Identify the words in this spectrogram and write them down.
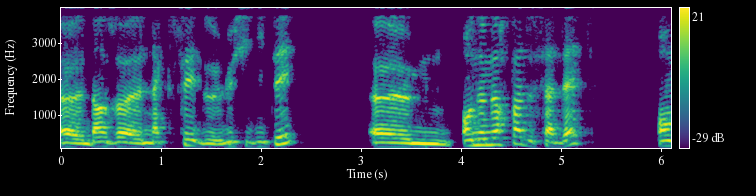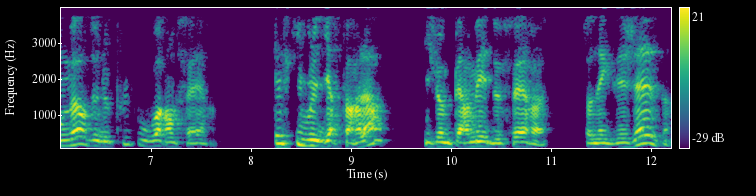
euh, dans un accès de lucidité, euh, on ne meurt pas de sa dette, on meurt de ne plus pouvoir en faire. Qu'est-ce qu'il voulait dire par là Si je me permets de faire son exégèse,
